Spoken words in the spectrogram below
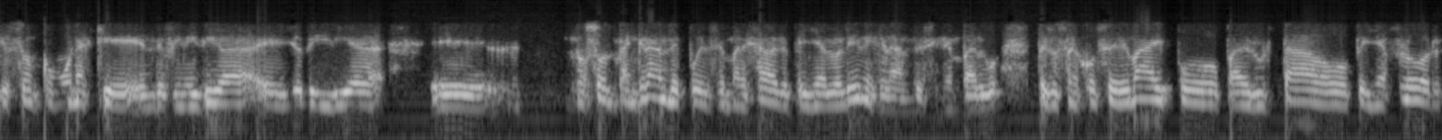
que son comunas que en definitiva eh, yo te diría eh, no son tan grandes, pueden ser manejables, Peñalolén es grande, sin embargo, pero San José de Maipo, Padre Hurtado, Peñaflor,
